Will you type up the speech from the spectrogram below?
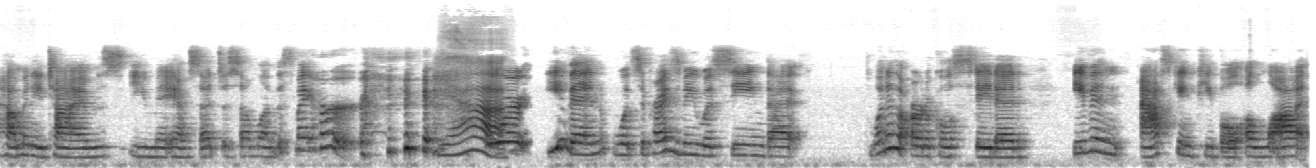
how many times you may have said to someone, This might hurt. Yeah. or even what surprised me was seeing that one of the articles stated even asking people a lot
